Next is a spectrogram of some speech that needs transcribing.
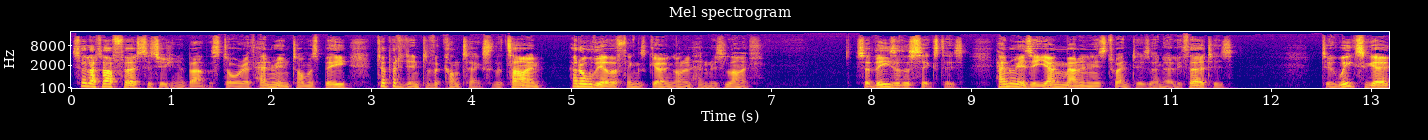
So let our first decision about the story of Henry and Thomas be to put it into the context of the time and all the other things going on in Henry's life. So these are the 60s. Henry is a young man in his 20s and early 30s. Two weeks ago,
